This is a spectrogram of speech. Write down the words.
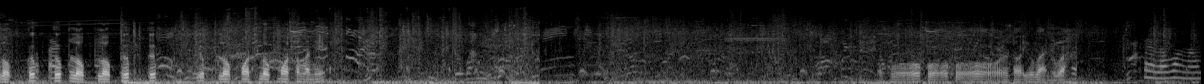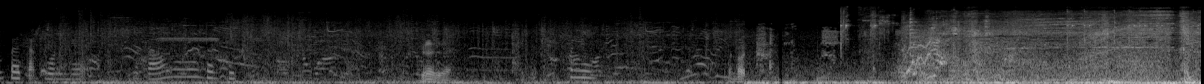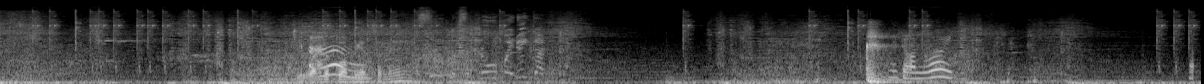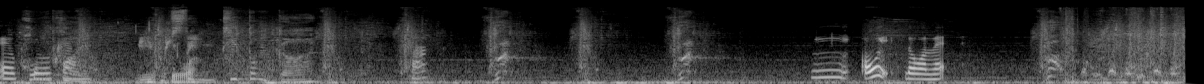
หลบปึ๊บปึ๊บหลบหลบปึ๊บปึ๊บปึ๊บหลบหมดหลบหมดประมาณนี้โอ้โหโอ้โหโอ้โหเราเอวหวานดีวะใช่ระหว่างนั้นไปจากบนเยอะแล้วเป็นติดขึ้นเลยเลยมันรถกี่วันจะตัวเมียนซะแน่ ไม่โดนเว้ยแล้วเอลพคิวงไพรกันมีทุกสิ่งที่ต้องการฮะนี่โอ้ย โดนแล้ว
